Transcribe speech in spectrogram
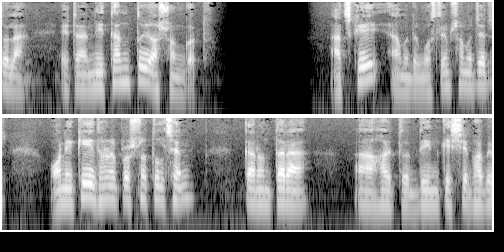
তোলা, এটা নিতান্তই অসঙ্গত। আজকে আমাদের মুসলিম সমাজের অনেকেই এই ধরনের প্রশ্ন তুলছেন, কারণ তারা হয়তো দিনকে সেভাবে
